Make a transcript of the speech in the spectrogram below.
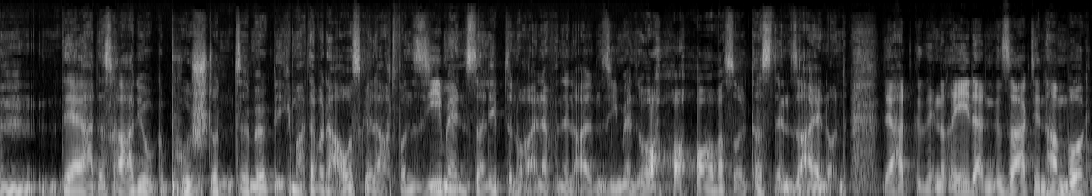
ähm, der hat das Radio gepusht und äh, möglich gemacht. Da wurde ausgelacht von Siemens. Da lebte noch einer von den alten Siemens. Oh, oh, was soll das denn sein? Und der hat den Rädern gesagt in Hamburg,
